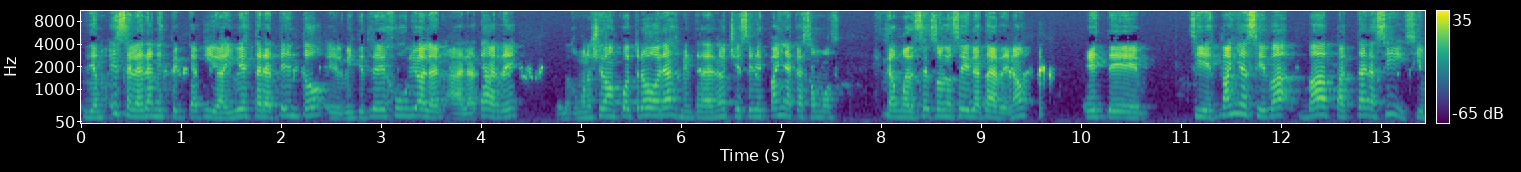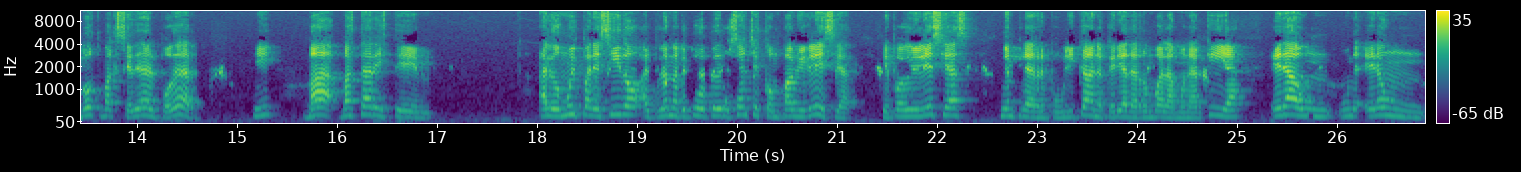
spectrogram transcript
Digamos, esa es la gran expectativa y voy a estar atento el 23 de julio a la, a la tarde, como nos llevan cuatro horas, mientras la noche es en España, acá somos, estamos, seis- son las 6 de la tarde, ¿no? Este, si España se va, va a pactar así, si Vox va a acceder al poder, va, va a estar este, algo muy parecido al problema que tuvo Pedro Sánchez con Pablo Iglesias, que Pablo Iglesias siempre era republicano, quería derrumbar la monarquía, era un, era un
